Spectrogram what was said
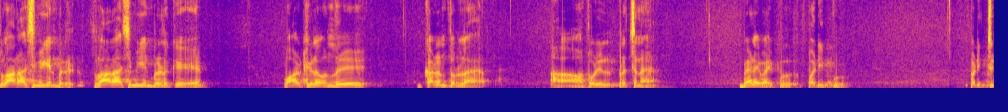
துளாராசி மெய் என்பர்கள் துளாராசி மெய் என்பர்களுக்கு வாழ்க்கையில் வந்து கடன் தொல்லை தொழில் பிரச்சனை வேலைவாய்ப்பு படிப்பு படித்து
